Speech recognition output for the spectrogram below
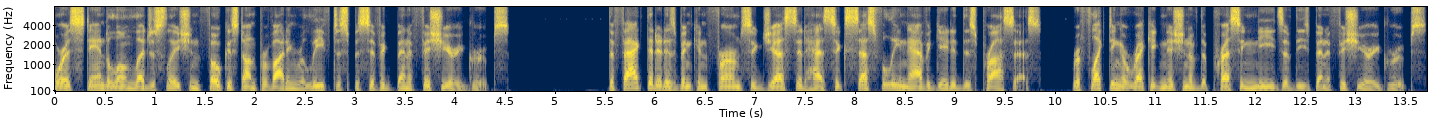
or as standalone legislation focused on providing relief to specific beneficiary groups. The fact that it has been confirmed suggests it has successfully navigated this process, reflecting a recognition of the pressing needs of these beneficiary groups.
